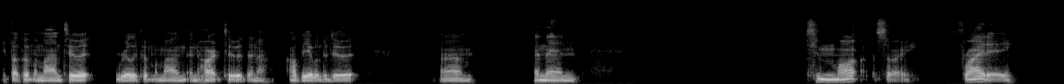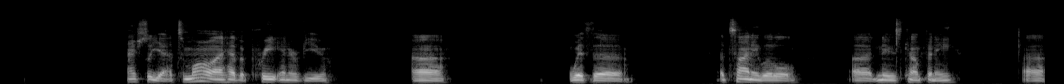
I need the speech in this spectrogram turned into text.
if I put my mind to it, really put my mind and heart to it, then I'll, I'll be able to do it. Um, and then tomorrow, sorry, Friday. Actually, yeah, tomorrow I have a pre-interview uh, with a a tiny little uh, news company, uh,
